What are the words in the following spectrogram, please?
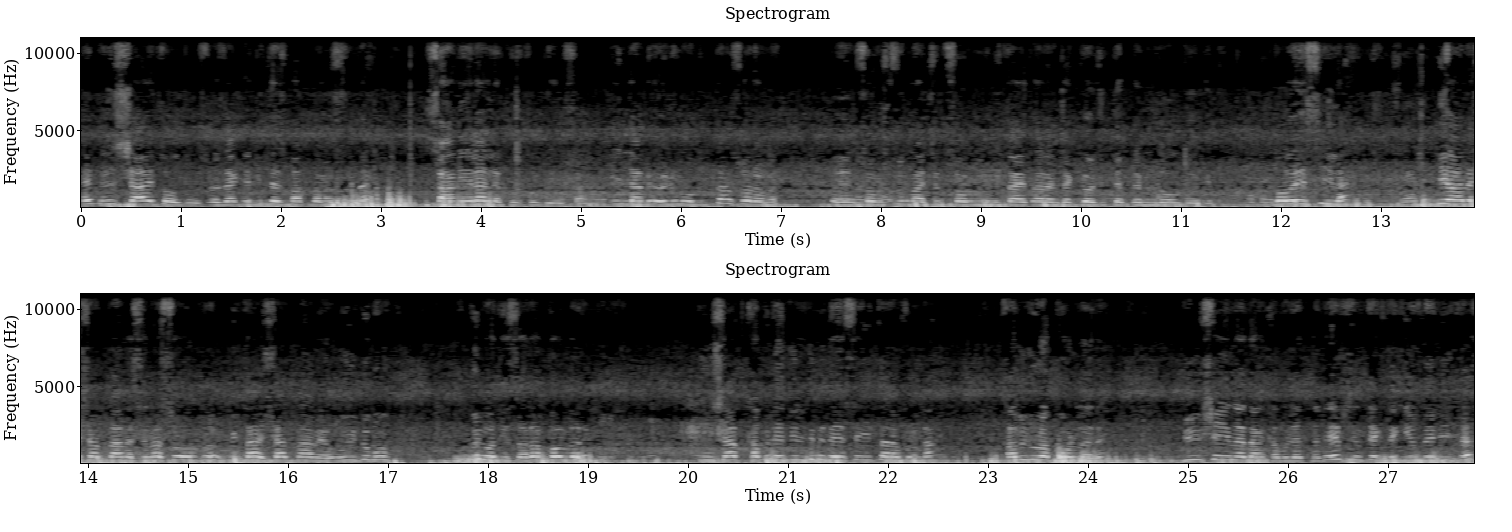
Hepiniz şahit oldunuz. Özellikle vites patlamasında saniyelerle kurtuldu insanlar. İlla bir ölüm olduktan sonra mı e, soruşturma açıp sorumlu müteahhit aranacak Gölcük depreminde olduğu gibi. Dolayısıyla ihale şartnamesi nasıl oldu? Müteahhit şartnameye uydu mu? Uymadıysa raporları inşaat kabul edildi mi DSİ tarafından? Kabul raporları Büyükşehir neden kabul etmedi? Hepsini tek tek irdeleyeceğiz.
